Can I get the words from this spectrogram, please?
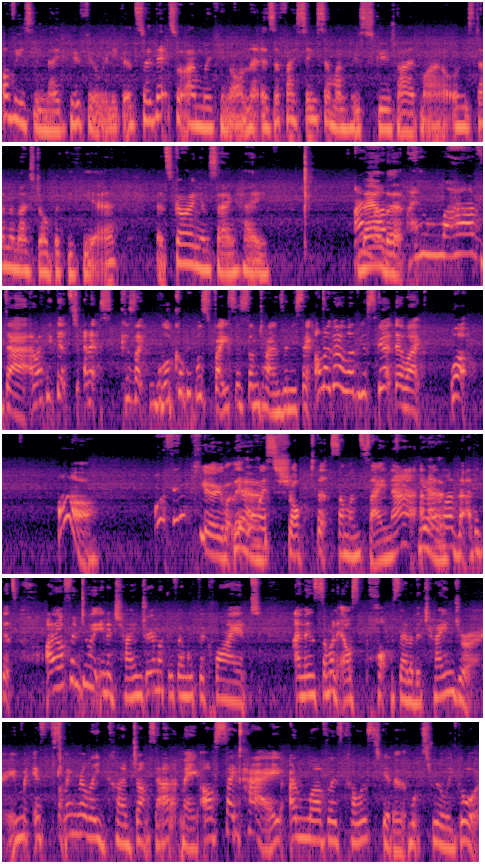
Obviously made her feel really good. So that's what i'm working on is if i see someone whose skirt i admire or who's done a nice job with the hair it's going and saying hey I love, it. I love that, and I think that's and it's because like look on people's faces sometimes, and you say, "Oh my god, I love your skirt." They're like, "What? Oh, thank you." But they're Yeah. almost shocked that someone's saying that, and I love that. I think that's. I often do it in a change room, like if I'm with a client, and then someone else pops out of the change room. If something really kind of jumps out at me, I'll say, "Hey, I love those colours together. It looks really good."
